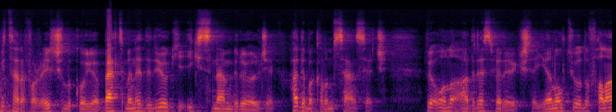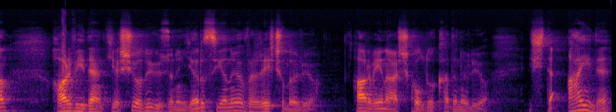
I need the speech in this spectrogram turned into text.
Bir tarafa Rachel'ı koyuyor. Batman'e de diyor ki ikisinden biri ölecek. Hadi bakalım sen seç. Ve onu adres vererek işte yanıltıyordu falan. Harvey Dent yaşıyordu. Yüzünün yarısı yanıyor ve Rachel ölüyor. Harvey'in aşık olduğu kadın ölüyor. İşte aynı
